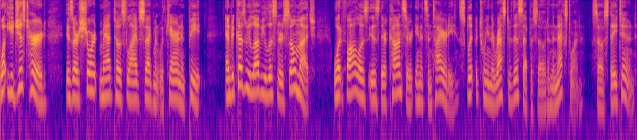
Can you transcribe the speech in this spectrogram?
What you just heard is our short Mad Toast Live segment with Karen and Pete. And because we love you listeners so much, what follows is their concert in its entirety, split between the rest of this episode and the next one. So stay tuned.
